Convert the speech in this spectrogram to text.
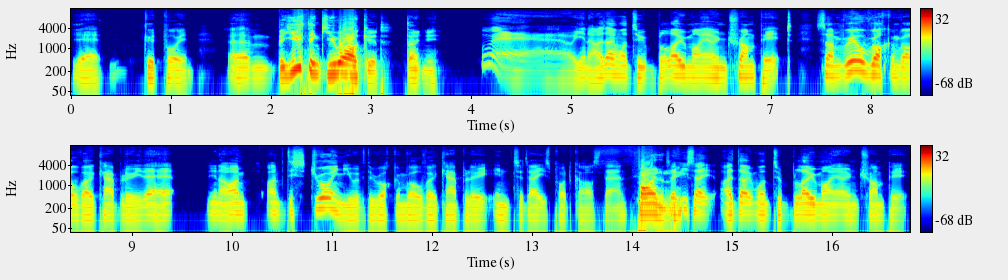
Yeah, good point. Um, But you think you are good, don't you? Well, you know, I don't want to blow my own trumpet. Some real rock and roll vocabulary there. You know, I'm I'm destroying you with the rock and roll vocabulary in today's podcast, Dan. Finally. So if you say I don't want to blow my own trumpet,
